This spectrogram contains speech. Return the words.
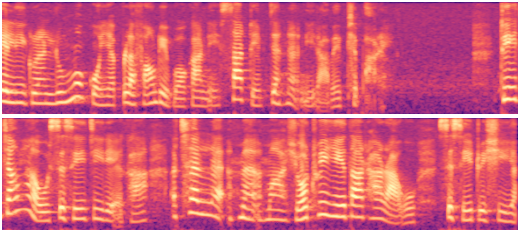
Telegram လူမှုကွန်ရက် platform တွေပေါ်ကနေစတင်ပြန့်နှံ့နေတာပဲဖြစ်ပါတယ်ဒီအကြောင်းအရာကိုစစ်ဆေးကြည့်တဲ့အခါအချက်လက်အမှန်အမှားရောထွေးရေးသားထားတာကိုစစ်ဆေးတွေ့ရှိရ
